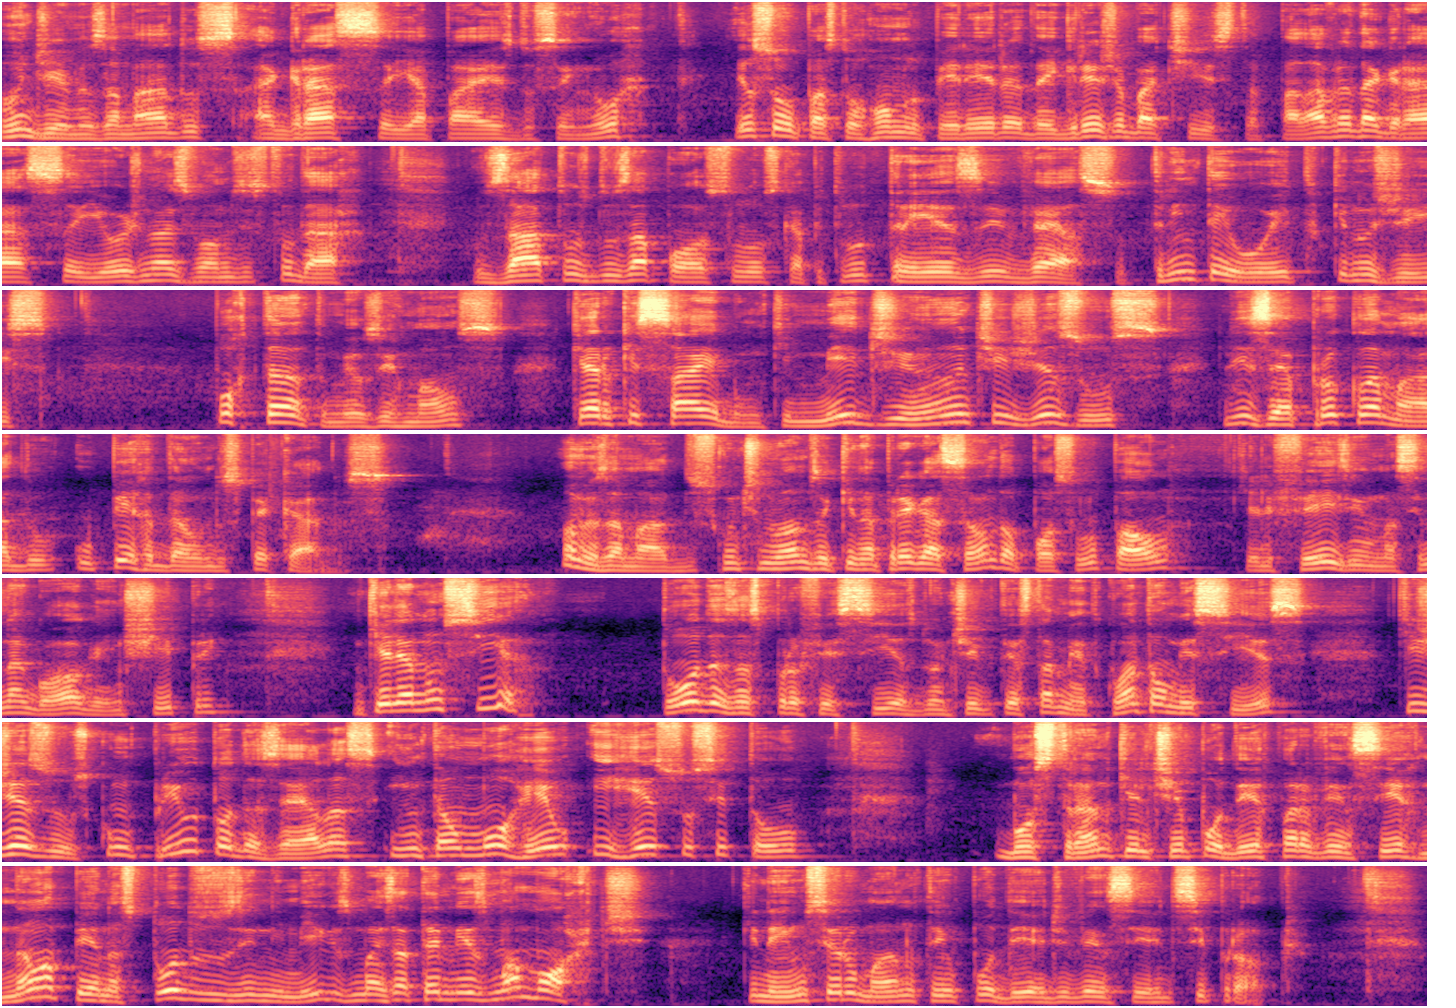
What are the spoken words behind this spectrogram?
Bom dia, meus amados, a graça e a paz do Senhor. Eu sou o pastor Rômulo Pereira, da Igreja Batista, Palavra da Graça, e hoje nós vamos estudar os Atos dos Apóstolos, capítulo 13, verso 38, que nos diz: Portanto, meus irmãos, quero que saibam que, mediante Jesus, lhes é proclamado o perdão dos pecados. Bom, meus amados, continuamos aqui na pregação do apóstolo Paulo, que ele fez em uma sinagoga em Chipre, em que ele anuncia todas as profecias do Antigo Testamento quanto ao Messias, que Jesus cumpriu todas elas e então morreu e ressuscitou, mostrando que ele tinha poder para vencer não apenas todos os inimigos, mas até mesmo a morte, que nenhum ser humano tem o poder de vencer de si próprio.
